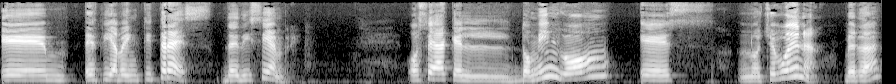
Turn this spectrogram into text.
em, es día 23 de diciembre. O sea que el domingo es Nochebuena, ¿verdad?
